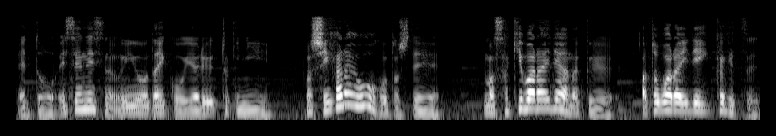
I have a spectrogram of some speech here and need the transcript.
えっと、SNS の運用代行をやる時に、まあ、支払い方法として、まあ、先払いではなく後払いで1ヶ月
